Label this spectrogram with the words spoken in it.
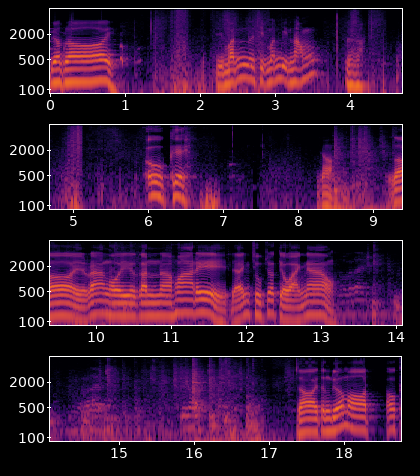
Được rồi. Chị Mẫn chị Mẫn bị nóng. Được rồi. Ok. Rồi. Rồi, ra ngồi gần à, hoa đi để anh chụp cho kiểu ảnh nào. Rồi, từng đứa một. Ok,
